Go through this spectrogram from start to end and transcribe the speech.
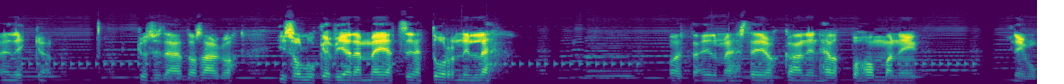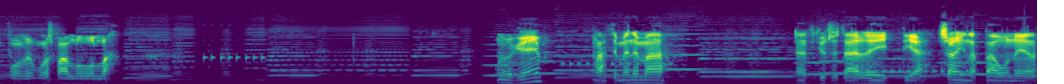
Elikkä kysytään, että osaako iso luke viedä meidät sinne tornille. Vaikka ilmeisesti ei olekaan niin helppo homma, niin, niin kuin voisi vaan luulla. Okei, okay. lähti menemään. Nyt kysytään reittiä Chinatownia.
